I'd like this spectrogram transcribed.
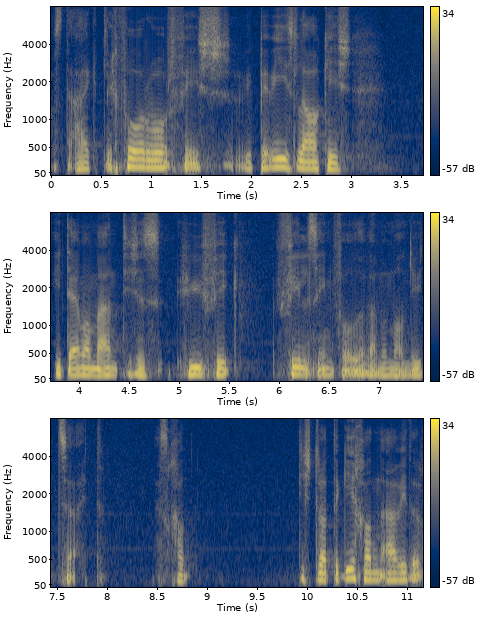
was der eigentliche Vorwurf ist, wie die Beweislage ist. In dem Moment ist es häufig viel sinnvoller, wenn man mal nichts sagt. Es kann die Strategie kann auch wieder,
